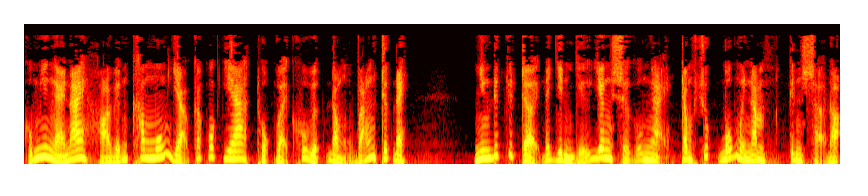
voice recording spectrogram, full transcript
cũng như ngày nay họ vẫn không muốn vào các quốc gia thuộc về khu vực đồng vắng trước đây. Nhưng Đức Chúa Trời đã gìn giữ dân sự của Ngài trong suốt 40 năm kinh sợ đó.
